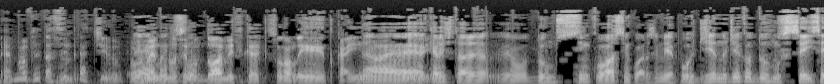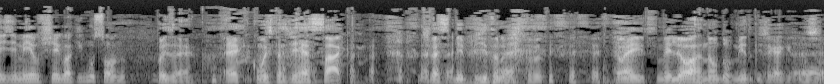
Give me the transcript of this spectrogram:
É, mas você está sempre ativo. O problema é, muito quando você não dorme e fica sonolento, caindo. Não, é Aí- aquela história, eu durmo 5 horas, 5 horas e meia por dia. No dia que eu durmo 6, 6 e meia, eu chego aqui com sono. Pois é. É como uma espécie de ressaca. Se tivesse bebido a noite toda. Então é isso. Melhor não dormir do que chegar aqui com sono.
